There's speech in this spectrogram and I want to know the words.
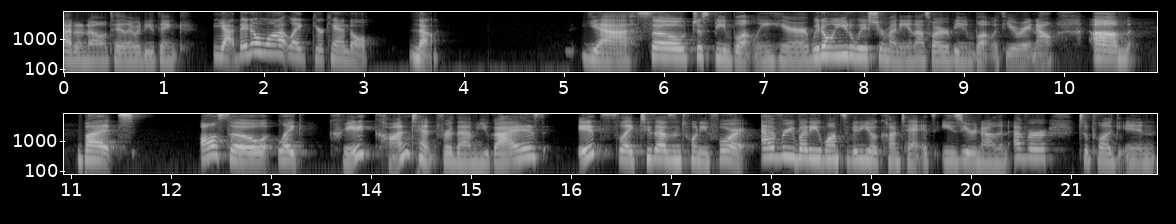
I don't know. Taylor, what do you think? Yeah, they don't want like your candle. No. Yeah. So just being bluntly here, we don't want you to waste your money, and that's why we're being blunt with you right now. Um, but also like create content for them, you guys. It's like 2024. Everybody wants video content. It's easier now than ever to plug in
